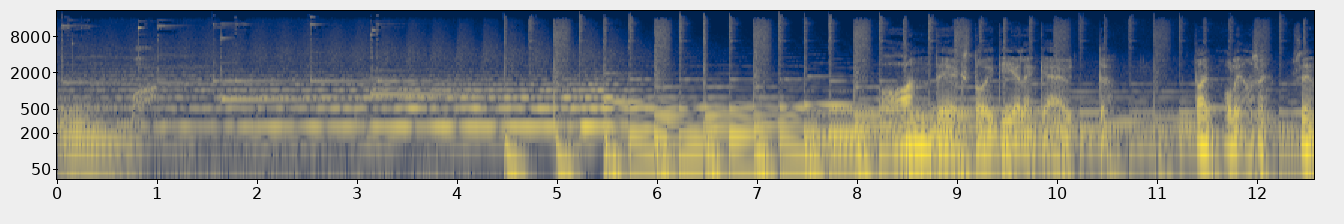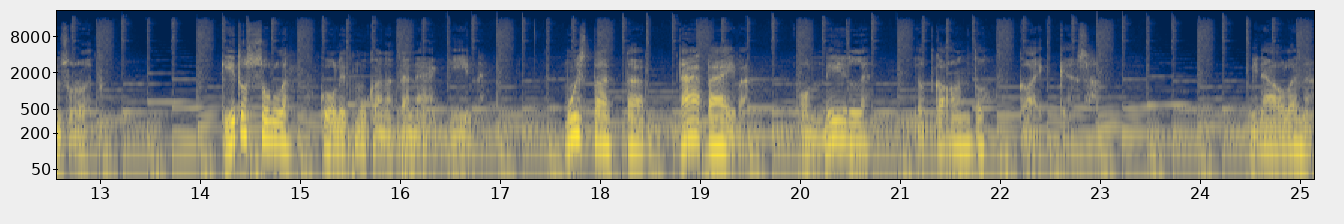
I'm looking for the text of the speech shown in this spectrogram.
kumma. Anteeksi toi kielenkäyttö. Tai olihan se sensuroitu. Kiitos sulle, kun olit mukana tänäänkin. Muista, että tämä päivä on niille, jotka anto kaikkensa. Minä olen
